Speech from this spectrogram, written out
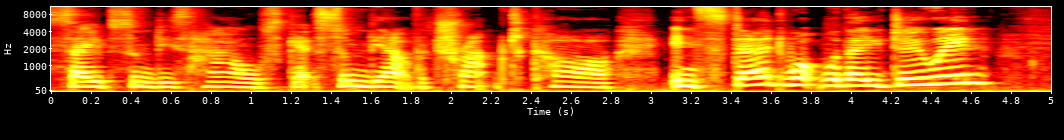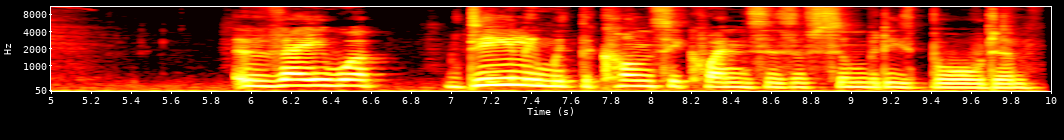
save somebody's house, get somebody out of a trapped car. Instead, what were they doing? They were dealing with the consequences of somebody's boredom.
